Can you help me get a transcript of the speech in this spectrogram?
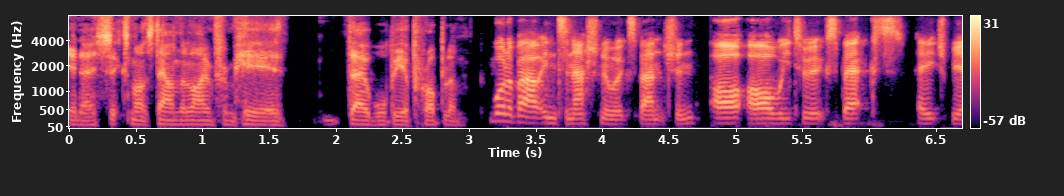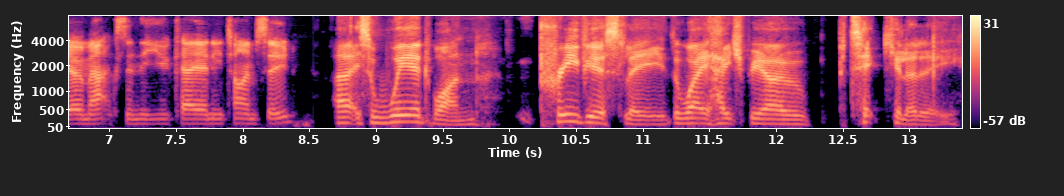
you know six months down the line from here there will be a problem what about international expansion are, are we to expect hbo max in the uk anytime soon uh, it's a weird one previously the way hbo particularly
